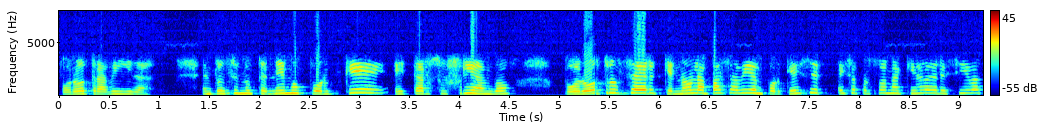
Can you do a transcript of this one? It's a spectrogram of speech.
por otra vida. Entonces no tenemos por qué estar sufriendo por otro ser que no la pasa bien, porque ese, esa persona que es agresiva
